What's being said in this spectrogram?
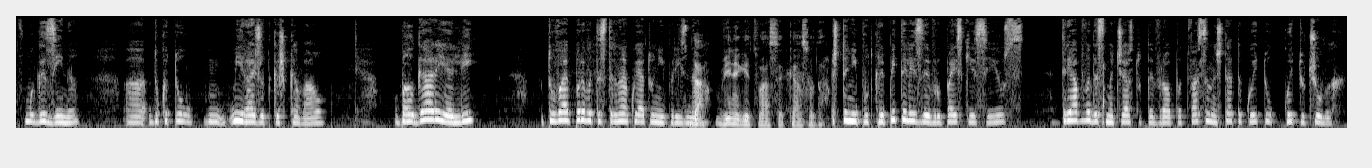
в магазина, а, докато ми режат кашкавал. България ли това е първата страна, която ни призна. Да, винаги това се казва, да. Ще ни подкрепите ли за Европейския съюз? Трябва да сме част от Европа. Това са нещата, които, които чувах.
